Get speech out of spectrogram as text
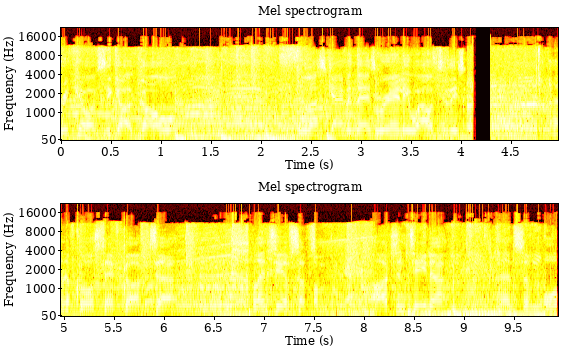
Rico obviously got a goal in the last game, and there's really well to this. And of course, they've got uh, plenty of some Argentina and some all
